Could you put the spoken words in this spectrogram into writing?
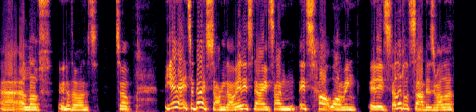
uh, a love, in other words. So, yeah, it's a nice song though. It is nice and it's heartwarming. It is a little sad as well, uh,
